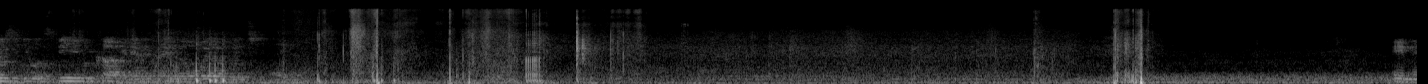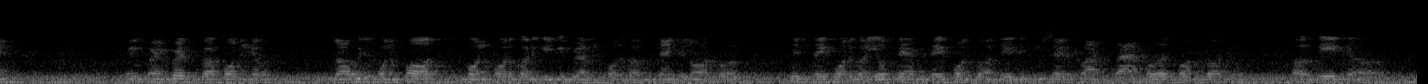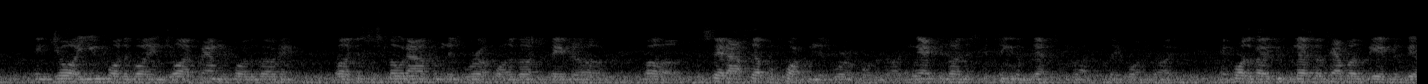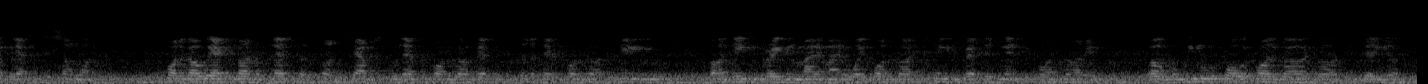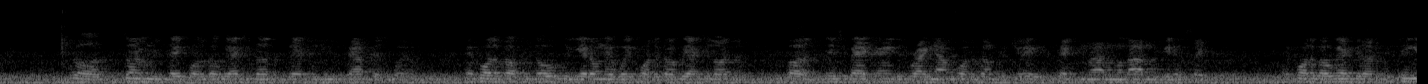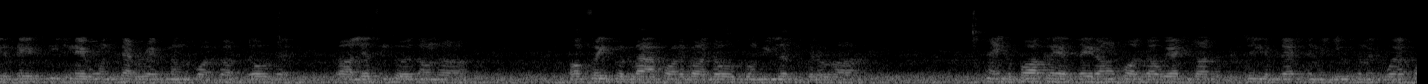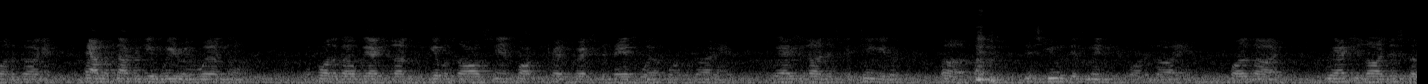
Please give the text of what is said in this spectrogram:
wishing you a speedy recovery and everything go well with you. Amen. We pray and praise God, Father, in. Lord, we just want to pause this morning, Father God, to give you blessing, Father God. We thank you, Lord, for this day, Father God, your Sabbath day, Father God, day that you set aside for us, Father God, to uh, be able to uh, enjoy you, Father God, enjoy family, Father God, and uh, just to slow down from this world, Father God, to be able to, uh, uh, to set ourselves apart from this world, Father God. And we ask you, Lord, just continue to bless us throughout the Father God. And Father God, as you bless us, have us be able to be a blessing to someone. Father God, we ask you, Lord, to bless the, uh, the Sabbath school lesson, Father God, bless the facilitator, Father God, continue you, uh, Deacon Craig in a mighty, mighty way, Father God, and continue to bless this ministry, Father God, and, uh, when we move forward, Father God, uh, to your, uh, sermon today, Father God, we ask you, Lord, to bless and use the pastor as well. And Father God, for those who get on their way, Father God, we ask you, Lord, to, uh, dispatch angels right now, Father God, put your protection around them, allow them to get us safe. And Father God, we ask you, Lord, to continue to bless each and every one of the Sabbath Father God, those that, uh, listen to us on, uh, on Facebook Live, Father God, those who are gonna be listening to the, uh, Anchor podcast later on, Father God, we ask you, Lord, to continue to bless them and use them as well, Father God, and have us not to get weary and well doing. And Father God, we ask you, Lord, to forgive us all sin, faults, and transgressions today as well, Father God, and we ask you, Lord, just continue to, uh, just use this ministry, Father God, and Father God, we ask you, Lord, just, uh,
